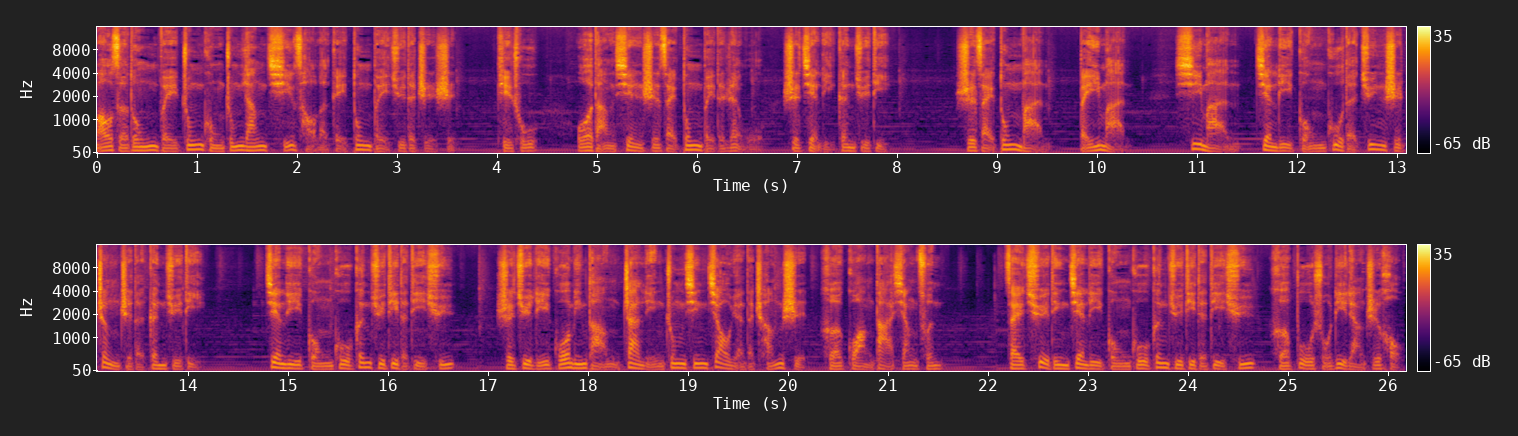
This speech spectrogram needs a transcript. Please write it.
毛泽东为中共中央起草了给东北局的指示，提出我党现时在东北的任务是建立根据地，是在东满、北满、西满建立巩固的军事政治的根据地。建立巩固根据地的地区，是距离国民党占领中心较远的城市和广大乡村。在确定建立巩固根据地的地区和部署力量之后，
